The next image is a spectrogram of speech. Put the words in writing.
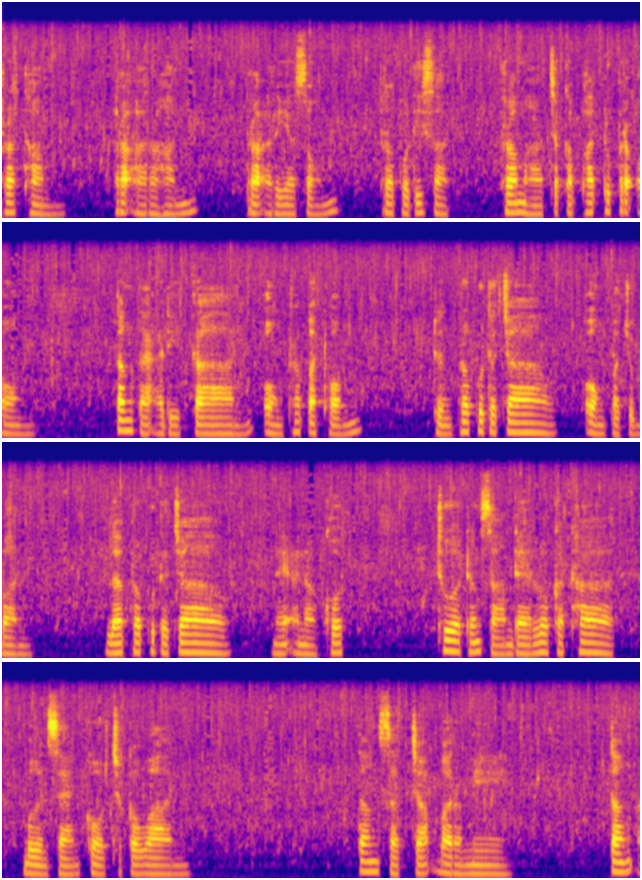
พระธรรม พระอรหันต์ พระอริยสงฆ์พระโพธิสัตว์ พระมหาจักรพรรดิทุกพระองค์ ตั้งแต่อดีตการองค์พระปฐมถึงพระพุทธเจ้า องค์ปัจจุบัน และพระพุทธเจ้า ในอนาคต ทั่วทั้งสามแดนโลกธาตุหมื่นแสนโกฏจักรวาล ตั้งสัจจะบารมี ตั้งอ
